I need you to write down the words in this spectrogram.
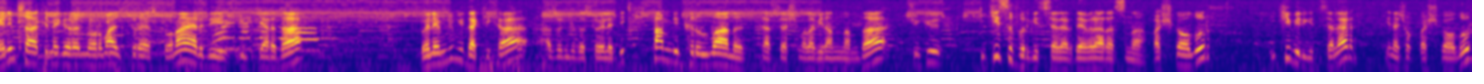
Benim saatime göre normal süre sona erdi ilk yarıda. Önemli bir dakika. Az önce de söyledik. Tam bir kırılma anı karşılaşmada bir anlamda. Çünkü 2-0 gitseler devre arasına başka olur. 2-1 gitseler yine çok başka olur.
